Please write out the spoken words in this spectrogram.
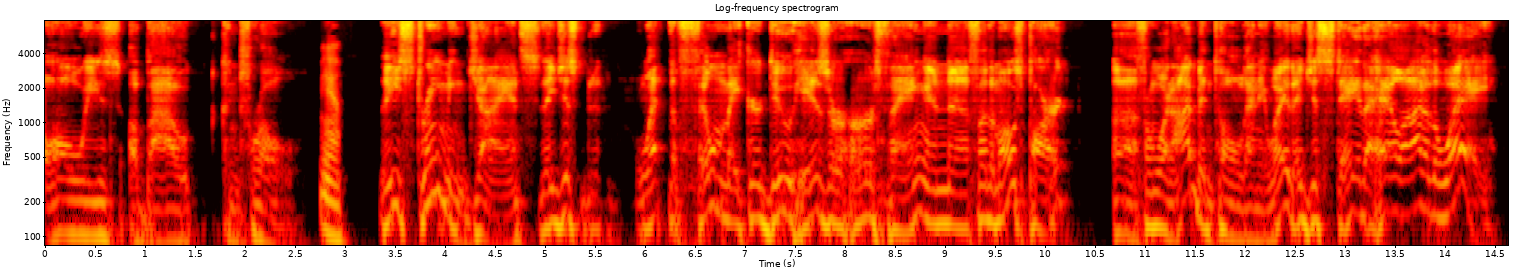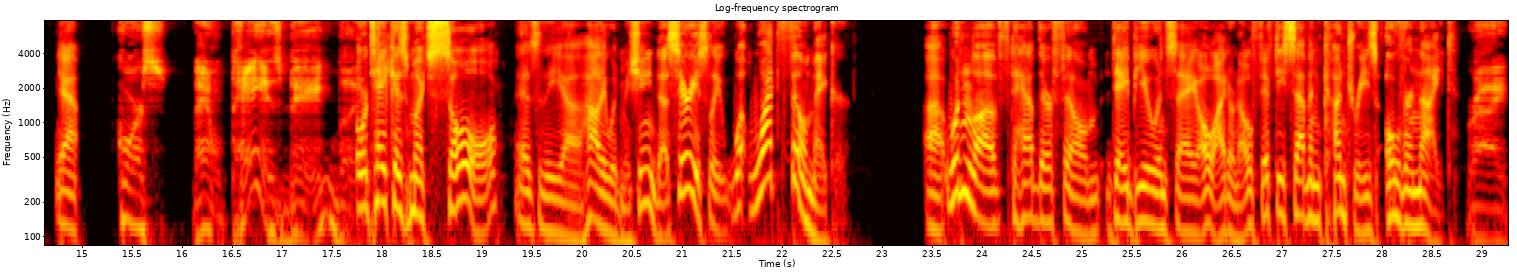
always about control. Yeah. These streaming giants, they just let the filmmaker do his or her thing, and uh, for the most part, uh, from what I've been told anyway, they just stay the hell out of the way. Yeah. Of course, they don't pay as big, but or take as much soul as the uh, Hollywood machine does. Seriously, what what filmmaker uh, wouldn't love to have their film debut and say, "Oh, I don't know, fifty-seven countries overnight"? Right.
